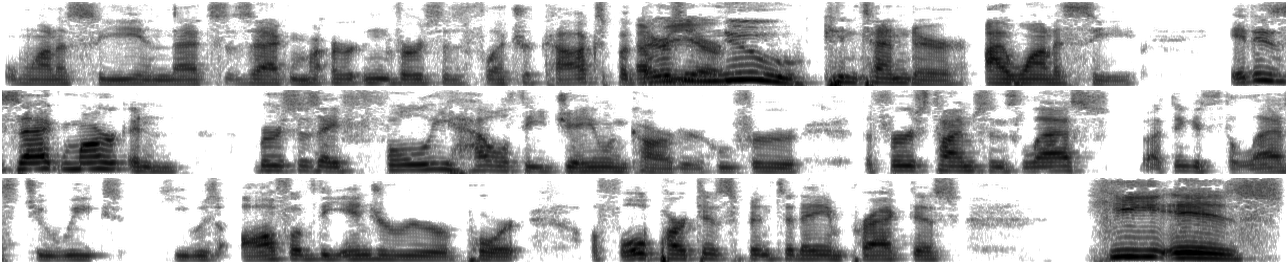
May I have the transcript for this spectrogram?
want to see, and that's Zach Martin versus Fletcher Cox. But Every there's year. a new contender I want to see. It is Zach Martin versus a fully healthy Jalen Carter, who for the first time since last, I think it's the last two weeks, he was off of the injury report, a full participant today in practice. He is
